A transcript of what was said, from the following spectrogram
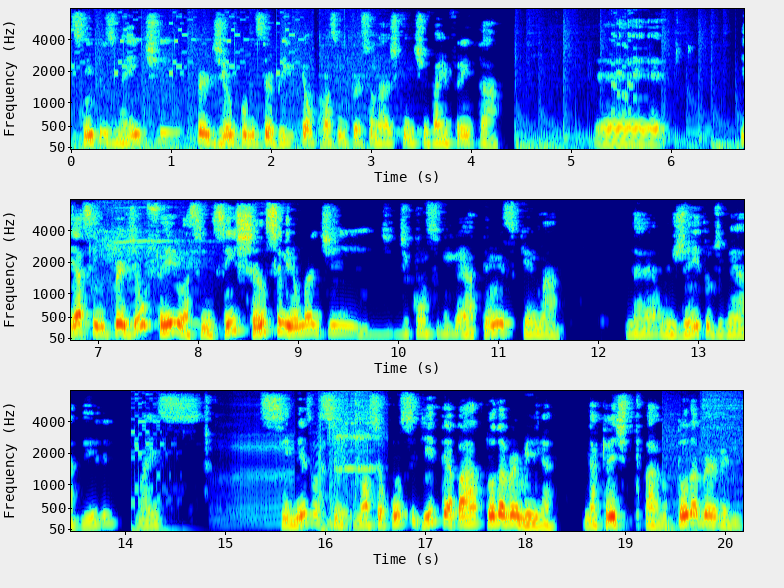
simplesmente perdiam pro Mr. Big, que é o próximo personagem que a gente vai enfrentar. É, e assim, perdiam feio, assim, sem chance nenhuma de, de conseguir ganhar. Tem um esquema, né, um jeito de ganhar dele, mas se mesmo assim, nossa, eu consegui ter a barra toda vermelha. Inacreditável, toda vermelha.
